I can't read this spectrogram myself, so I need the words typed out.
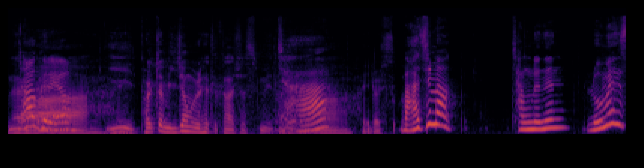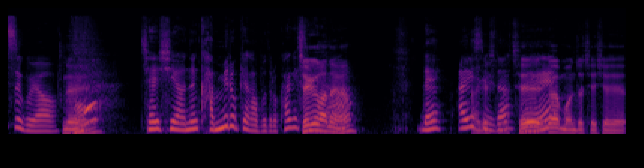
네. 아, 그래요? 아, 이 벌점 2점을 획득하셨습니다. 자, 아, 이럴 수가. 마지막 장르는 로맨스고요. 네. 어? 제시어는 감미롭게 가보도록 하겠습니다. 제가 가나요? 네, 알겠습니다. 알겠습니다. 제가 네. 먼저 제시어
